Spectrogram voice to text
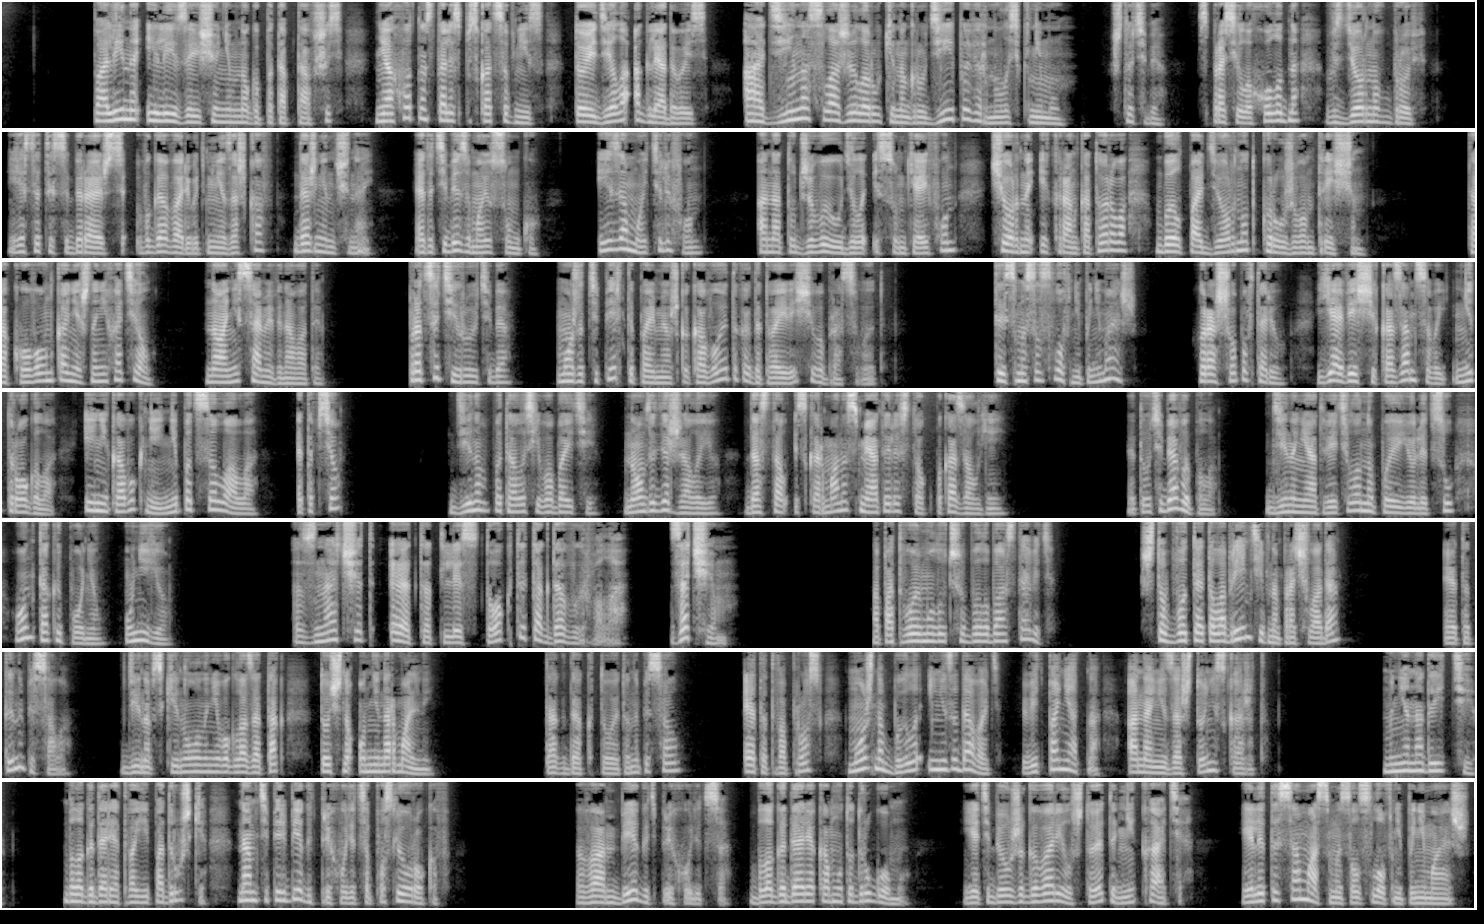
Полина и Лиза, еще немного потоптавшись, неохотно стали спускаться вниз, то и дело оглядываясь, а Дина сложила руки на груди и повернулась к нему. «Что тебе?» — спросила холодно, вздернув бровь. «Если ты собираешься выговаривать мне за шкаф, даже не начинай. Это тебе за мою сумку. И за мой телефон». Она тут же выудила из сумки айфон, черный экран которого был подернут кружевом трещин. Такого он, конечно, не хотел, но они сами виноваты. Процитирую тебя. Может, теперь ты поймешь, каково это, когда твои вещи выбрасывают. Ты смысл слов не понимаешь? Хорошо, повторю. Я вещи Казанцевой не трогала и никого к ней не подсылала. Это все? Дина попыталась его обойти, но он задержал ее, достал из кармана смятый листок, показал ей. «Это у тебя выпало?» Дина не ответила, но по ее лицу он так и понял. У нее. «Значит, этот листок ты тогда вырвала. Зачем?» «А по-твоему, лучше было бы оставить? Чтоб вот эта Лаврентьевна прочла, да?» «Это ты написала?» Дина вскинула на него глаза так, точно он ненормальный. «Тогда кто это написал?» Этот вопрос можно было и не задавать, ведь понятно, она ни за что не скажет. Мне надо идти. Благодаря твоей подружке нам теперь бегать приходится после уроков. Вам бегать приходится благодаря кому-то другому. Я тебе уже говорил, что это не Катя. Или ты сама смысл слов не понимаешь?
